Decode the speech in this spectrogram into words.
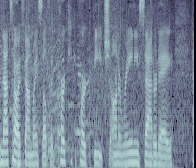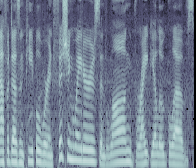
and that's how I found myself at Carkeek Park Beach on a rainy Saturday. Half a dozen people were in fishing waders and long, bright yellow gloves,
